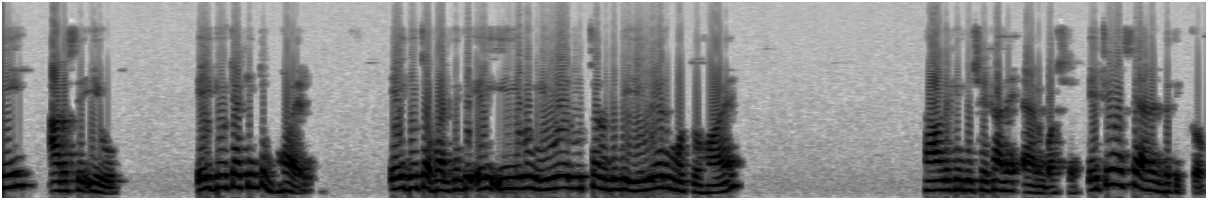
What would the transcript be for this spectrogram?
ই আর হচ্ছে ইউ এই দুইটা কিন্তু ভয়েল। এই দুইটা ভয়েল, কিন্তু এই ই এবং ইউ এর উচ্চারণ যদি ইউ এর মতো হয় তাহলে কিন্তু সেখানে অ্যান বসে। এটাই হচ্ছে অ্যানের ব্যতিক্রম।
